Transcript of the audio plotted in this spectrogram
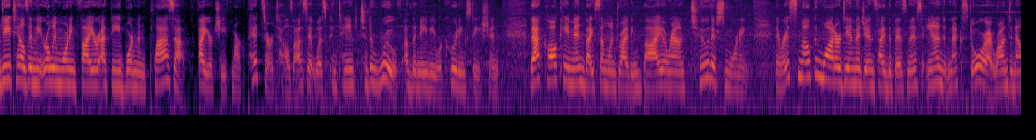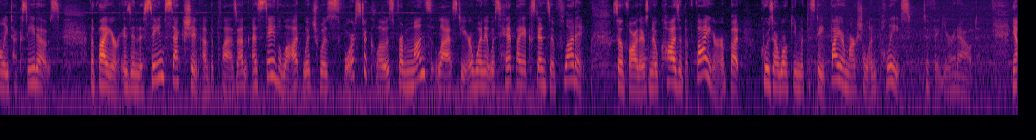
Details in the early morning fire at the Boardman Plaza. Fire Chief Mark Pitzer tells us it was contained to the roof of the Navy recruiting station. That call came in by someone driving by around 2 this morning. There is smoke and water damage inside the business and next door at Rondinelli Tuxedos. The fire is in the same section of the plaza as Save-A-Lot, which was forced to close for months last year when it was hit by extensive flooding. So far, there's no cause of the fire, but crews are working with the state fire marshal and police to figure it out.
